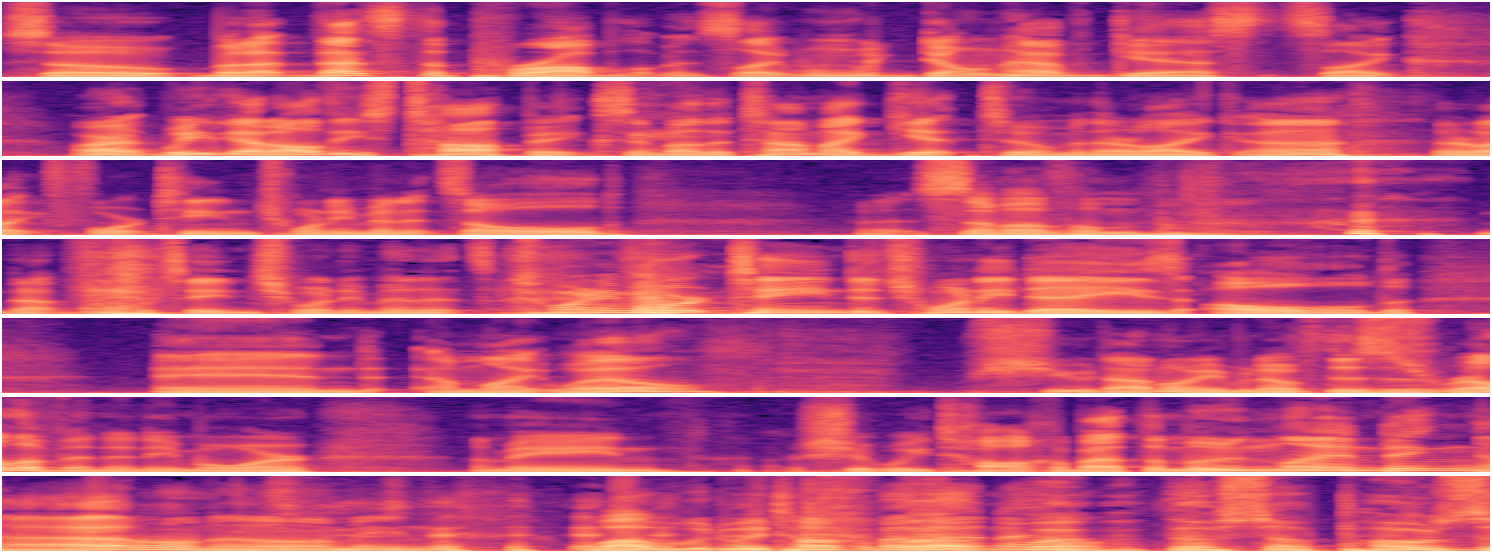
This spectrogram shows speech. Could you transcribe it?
So, but uh, that's the problem. It's like when we don't have guests, it's like, all right, we've got all these topics, and by the time I get to them, and they're like, uh, they're like 14, 20 minutes old. Uh, some of them, not 14, 20 minutes, 20 min- 14 to 20 days old. And I'm like, well, shoot, I don't even know if this is relevant anymore. I mean, should we talk about the moon landing? I don't know. I mean, why would we talk about Well- that now? well, the supposed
